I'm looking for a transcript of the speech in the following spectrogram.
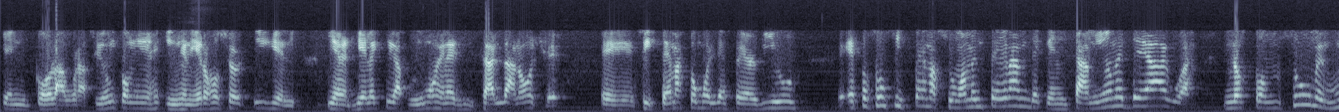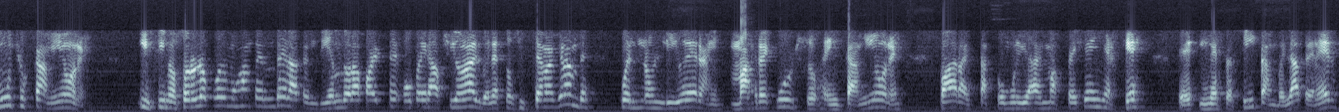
que en colaboración con ingenieros José Ortiz y, Energía Eléctrica pudimos energizar la noche, eh, sistemas como el de Fairview, estos son sistemas sumamente grandes que en camiones de agua nos consumen muchos camiones. Y si nosotros lo podemos atender atendiendo la parte operacional de estos sistemas grandes, pues nos liberan más recursos en camiones para estas comunidades más pequeñas que eh, necesitan ¿verdad? tener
